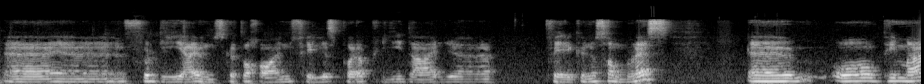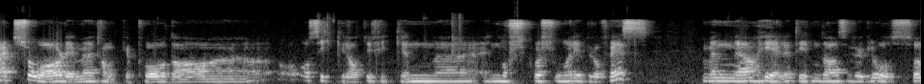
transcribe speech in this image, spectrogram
Eh, fordi jeg ønsket å ha en felles paraply der flere kunne samles. Og primært så var det med tanke på da å sikre at vi fikk en, en norsk versjon av LibreOffice men jeg har hele tiden da selvfølgelig også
